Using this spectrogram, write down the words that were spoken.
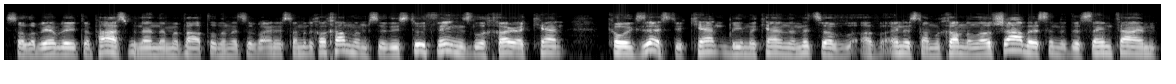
so they'll be able to eat the pas, but then they're mevatel the mitzvah of Einis Tamid Chachamim. So these two things, Lechara, can't coexist. You can't be mekan the mitzvah of, Einis Tamid Chachamim Bel Shabbos, and at the same time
